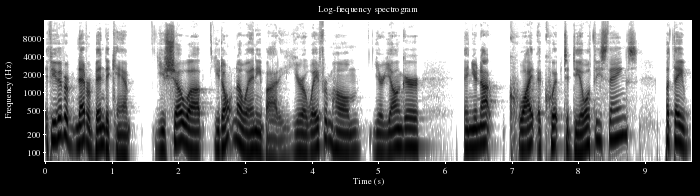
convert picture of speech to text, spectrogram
If you've ever never been to camp, you show up, you don't know anybody, you're away from home, you're younger, and you're not quite equipped to deal with these things, but they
